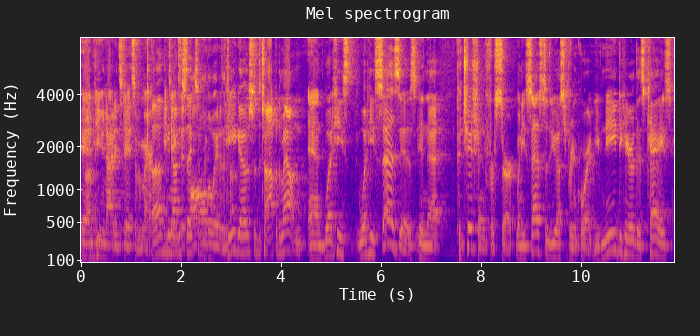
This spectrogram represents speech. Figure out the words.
And of the he, United States of America. Of he the United States all of, the way to the top. he goes to the top of the mountain. And what he, what he says is in that petition for cert, when he says to the U.S. Supreme Court, you need to hear this case,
